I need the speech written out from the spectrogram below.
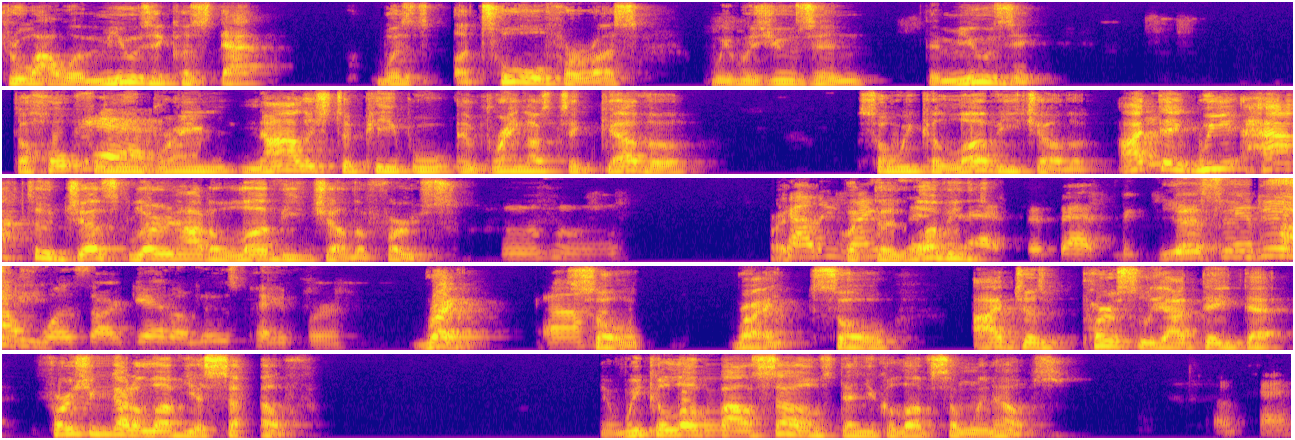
through our music, because that was a tool for us. We was using the music to hopefully Yeah. bring knowledge to people and bring us together so we could love each other. I think we have to just learn how to love each other first. Mm-hmm. Right? Callie but Rain the love each that, that, that the, Yes, hip hop was our ghetto newspaper. right. Uh-huh. So right. So I just personally I think that first you gotta love yourself. If we could love ourselves, then you could love someone else. okay.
